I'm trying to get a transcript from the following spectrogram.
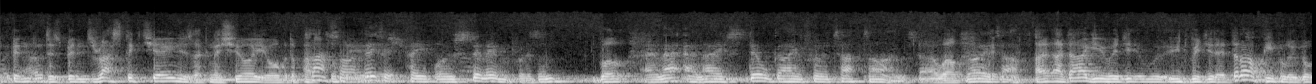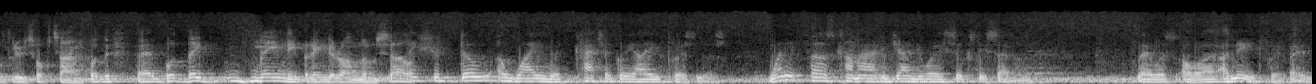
there's been ago. there's been drastic changes, I can assure you, over the past Plus, couple I of visit people who are still in prison, Well, and that, and they're still going through tough times. uh, well, Very tough. I, I'd argue with you, with you that there are people who go through tough times, but uh, but they mainly bring it on themselves. They should do away with Category A prisoners. When it first came out in January 67, there was oh, a, need for it then,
